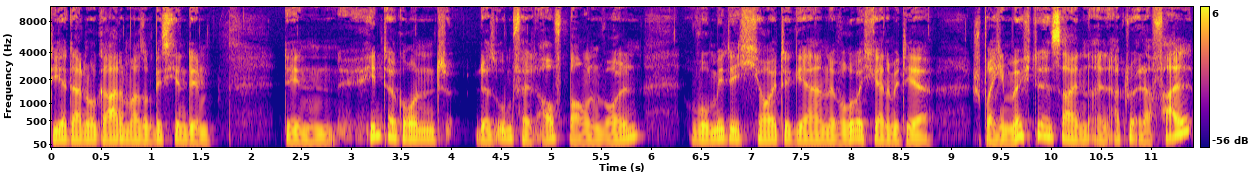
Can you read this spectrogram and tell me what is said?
dir da nur gerade mal so ein bisschen den, den Hintergrund, das Umfeld aufbauen wollen. Womit ich heute gerne, worüber ich gerne mit dir sprechen möchte, ist ein, ein aktueller Fall,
